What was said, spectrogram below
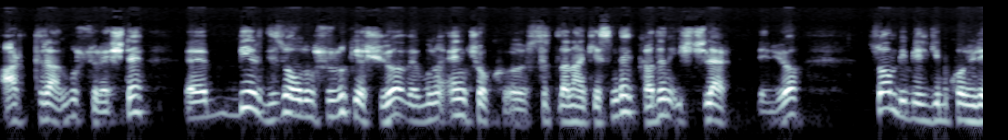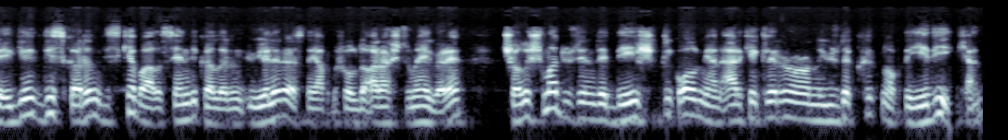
arttıran bu süreçte e, bir dizi olumsuzluk yaşıyor ve bunu en çok e, sırtlanan kesimde kadın işçiler deniyor. Son bir bilgi bu konuyla ilgili Diskar'ın diske bağlı sendikaların üyeleri arasında yapmış olduğu araştırmaya göre çalışma düzeninde değişiklik olmayan erkeklerin oranı %40.7 iken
